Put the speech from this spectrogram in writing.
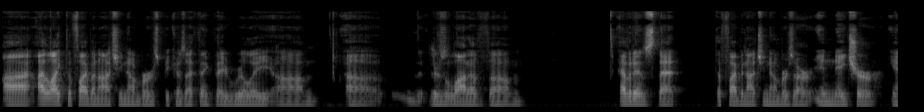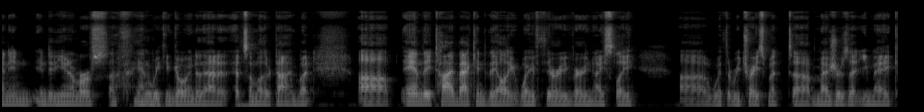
Uh, I like the Fibonacci numbers because I think they really um, uh, th- there's a lot of um, evidence that the Fibonacci numbers are in nature and in into the universe, uh, and we can go into that at, at some other time. But uh, and they tie back into the Elliott wave theory very nicely. Uh, with the retracement uh, measures that you make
